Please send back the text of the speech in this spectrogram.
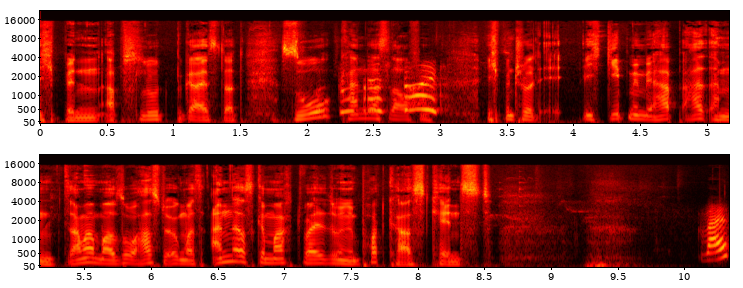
Ich bin absolut begeistert. So Du kann das laufen. schuld. Ich bin schuld. Ich gebe mir, mir hab, ha- ähm, sagen wir mal so, hast du irgendwas anders gemacht, weil du den Podcast kennst? Weiß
